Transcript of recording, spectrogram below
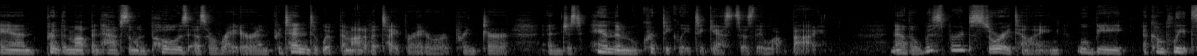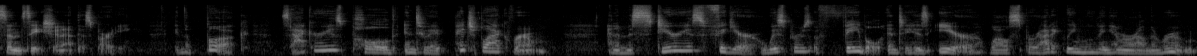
and print them up and have someone pose as a writer and pretend to whip them out of a typewriter or a printer and just hand them cryptically to guests as they walk by. Now, the whispered storytelling will be a complete sensation at this party. In the book, Zachary is pulled into a pitch black room and a mysterious figure whispers a fable into his ear while sporadically moving him around the room.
